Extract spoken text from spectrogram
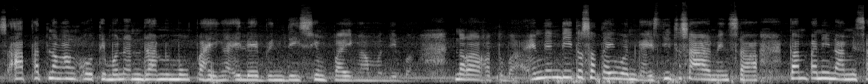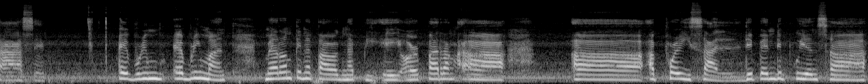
Sa apat lang ang OT mo na ang dami mong pahinga, 11 days yung pahinga mo, 'di ba? Nakakatuwa. And then dito sa Taiwan, guys, dito sa amin sa company namin sa ASEP, every every month meron tinatawag na PA or parang ah, ah, appraisal. Depende po yan sa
